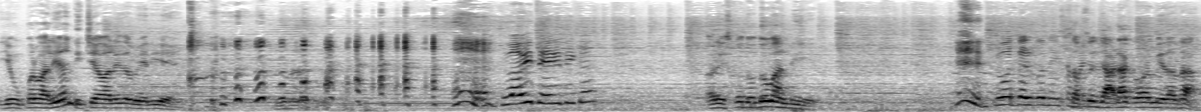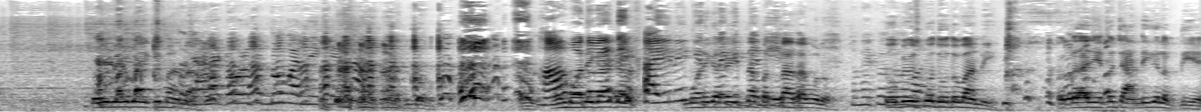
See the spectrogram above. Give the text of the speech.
ये ऊपर वाली है नीचे वाली तो मेरी है। भाभी तेरी दिखा और इसको दो दो बांधी है वो तेरे को नहीं समझ सबसे ज़्यादा कवर मेरा था। तो भी मेरे को एक ही बांधा। जाना कवर तो दो बांधने के है वो तो मैंने देखा ही नहीं मोनिका का कितने इतना पतला था बोलो तो तो दो भी उसको दो दो बांधी। और कहा ये तो चांदी की लगती है।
